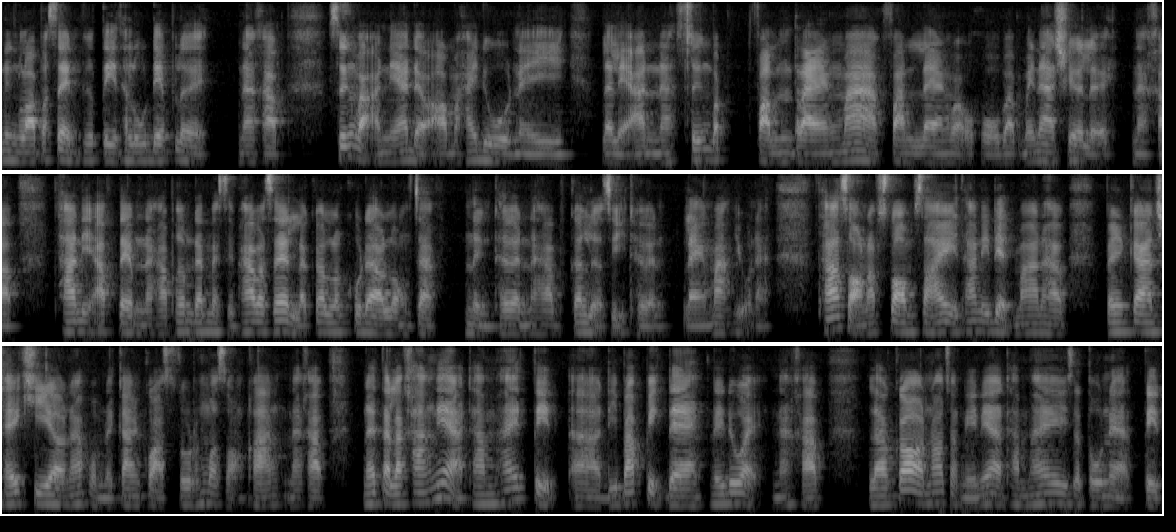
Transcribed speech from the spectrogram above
100%คือตีทะลุเดฟเลยนะครับ ซึ่งแบบอันเนี้ยเดี๋ยวเอามาให้ดูในหลาย ๆ อันนะ ซึ่งแบบฟันแรงมาก ฟันแรงแบบโอ้โหแบบไม่น่าเชื่อเลยนะครับท่านี้อัพเต็มนะครับ เพิ่มดาเมจ15%แล้วก็ลดคูลดาวลงจาก 1 เทิร์นนะครับ ก็เหลือ 4 เทิร์นแรงมากอยู่นะท่า2 นับ Storm Sight ท่านี้เด็ดมากนะครับ เป็นการใช้เคียวนะผมในการกวาดศัตรูทั้งหมด 2 ครั้งนะครับ ในแต่ละครั้งเนี่ยทำให้ติดดีบัฟปีกแดงได้ด้วยนะครับ แล้วก็นอกจากนี้เนี่ยทำให้ศัตรูเนี่ยติด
